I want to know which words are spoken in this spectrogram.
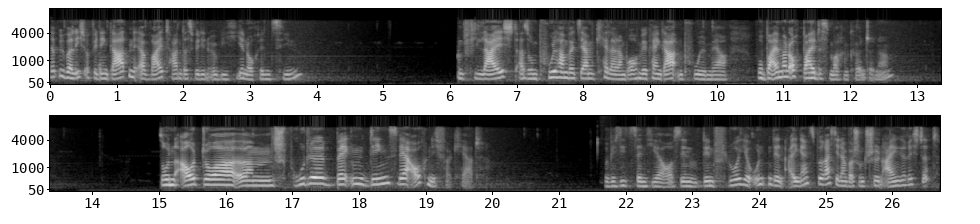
Ich habe überlegt, ob wir den Garten erweitern, dass wir den irgendwie hier noch hinziehen. Und vielleicht, also einen Pool haben wir jetzt ja im Keller, dann brauchen wir keinen Gartenpool mehr. Wobei man auch beides machen könnte, ne? So ein Outdoor-Sprudelbecken-Dings ähm, wäre auch nicht verkehrt. So, wie sieht es denn hier aus? Den, den Flur hier unten, den Eingangsbereich, den haben wir schon schön eingerichtet.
